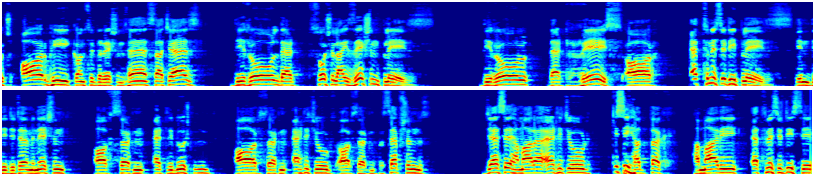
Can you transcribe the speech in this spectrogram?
کچھ اور بھی کنسیڈریشن ہیں such as the role that socialization plays the role that race اور ethnicity plays in the determination of certain attribution اور سرٹن ایٹیچیوڈ اور سرٹن پرسپشن جیسے ہمارا ایٹیچیوڈ کسی حد تک ہماری ایتھنیسٹی سے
